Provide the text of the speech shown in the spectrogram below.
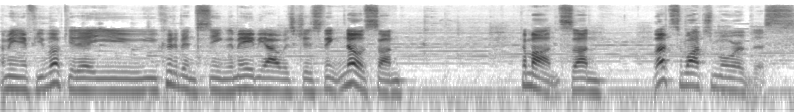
I mean, if you look at it, you, you could have been seeing that maybe I was just thinking, no, son. Come on, son. Let's watch more of this.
